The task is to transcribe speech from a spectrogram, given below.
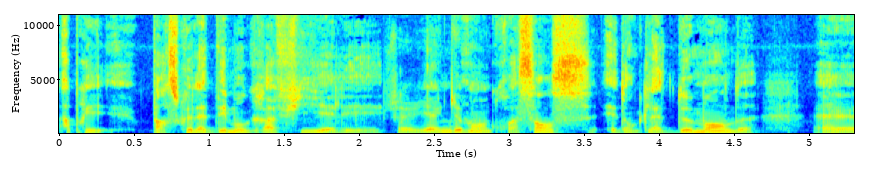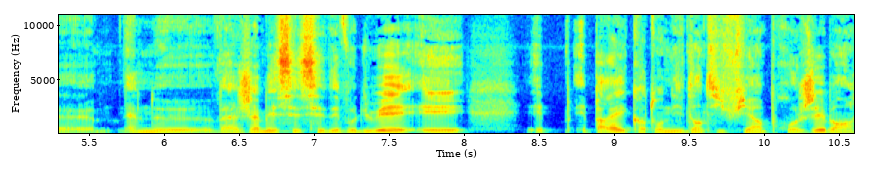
après, parce que la démographie, elle est Il y a une en demande. croissance, et donc la demande, euh, elle ne va jamais cesser d'évoluer. Et, et, et pareil, quand on identifie un projet, ben, en,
